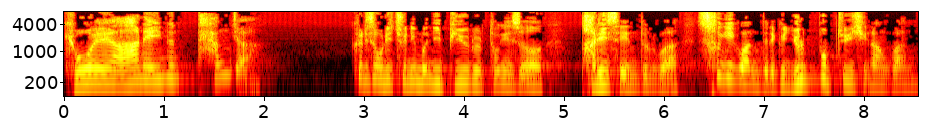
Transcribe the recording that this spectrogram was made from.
교회 안에 있는 탕자 그래서 우리 주님은 이 비유를 통해서 바리새인들과 서기관들의 그 율법주의 신앙관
